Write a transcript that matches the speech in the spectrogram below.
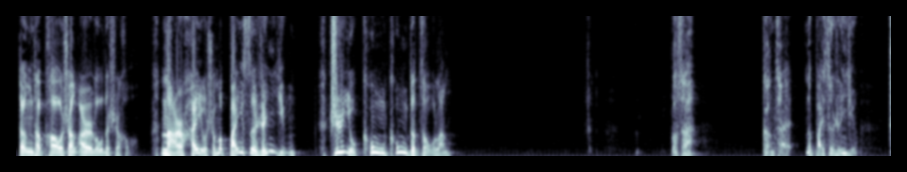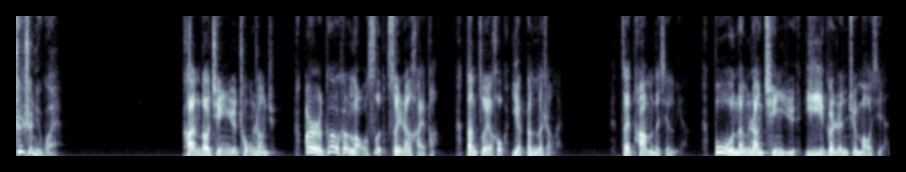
等他跑上二楼的时候，哪儿还有什么白色人影？只有空空的走廊。老三，刚才那白色人影真是女鬼？看到秦宇冲上去，二哥和老四虽然害怕，但最后也跟了上来。在他们的心里，不能让秦宇一个人去冒险。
